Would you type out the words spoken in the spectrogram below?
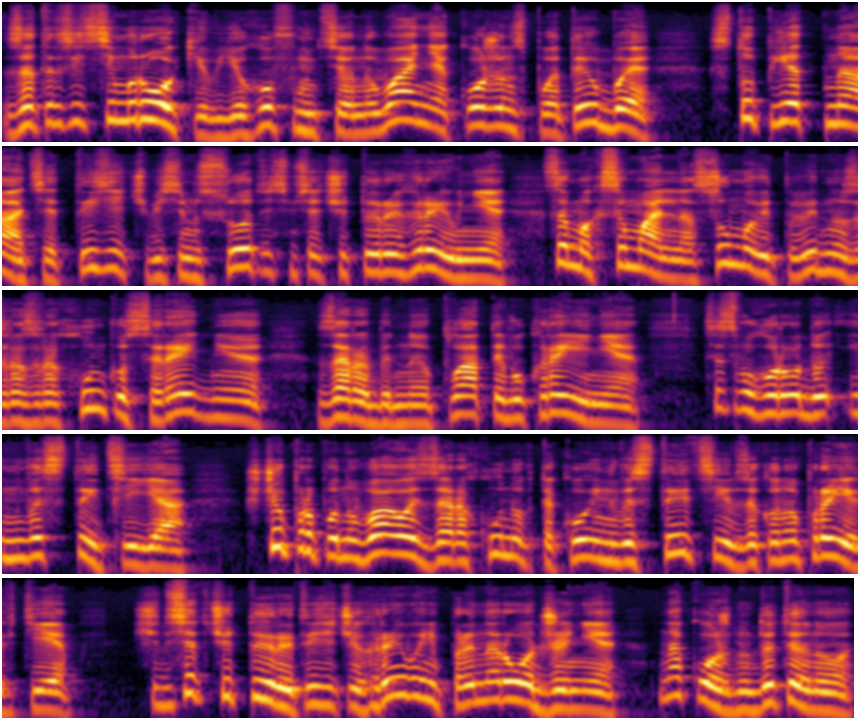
За 37 років його функціонування кожен сплатив би 115 тисяч 884 гривні. Це максимальна сума відповідно з розрахунку середньої заробітної плати в Україні. Це свого роду інвестиція. Що пропонувалось за рахунок такої інвестиції в законопроєкті? 64 тисячі гривень при народженні на кожну дитину.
